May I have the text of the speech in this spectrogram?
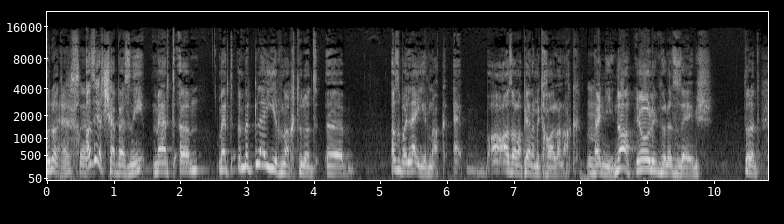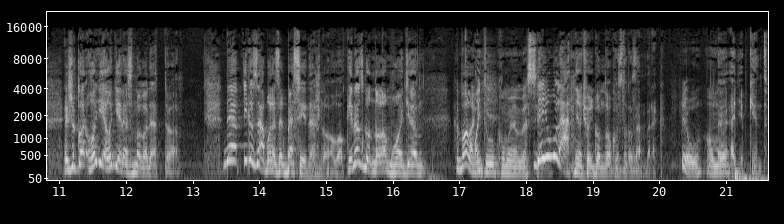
Tudod? Persze. Azért sebezni, mert, mert, mert leírnak, tudod, az a baj, leírnak e, az alapján, amit hallanak. Mm. Ennyi. Na, jól indul ez az év is. Tudod? És akkor hogy, hogy érezd magad ettől? De igazából ezek beszédes dolgok. Én azt gondolom, hogy... Hát valaki hogy, túl komolyan veszi. De jó látni, hogy hogy gondolkoznak az emberek. Jó, amúgy. Egyébként.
